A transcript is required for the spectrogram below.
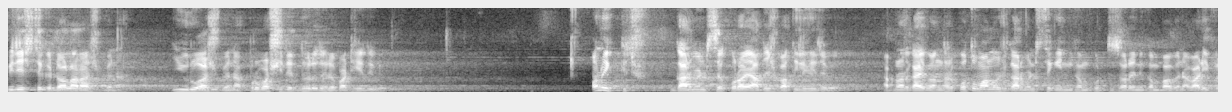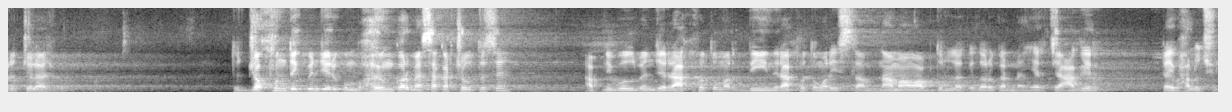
বিদেশ থেকে ডলার আসবে না ইউরো আসবে না, প্রবাসীদের ধরে ধরে পাঠিয়ে দেবে। অনেক কিছু। গার্মেন্টসে ক্রয় আদেশ বাতিল হয়ে যাবে। আপনার গাইবান্ধার কত মানুষ গার্মেন্টস থেকে ইনকাম করতেছে, আর ইনকাম পাবে না, বাড়ি ফেরত চলে আসবে। তো যখন দেখবেন যে এরকম ভয়ঙ্কর মেসাকার চলতেছে, আপনি বলবেন যে রাখো তোমার দিন, রাখো তোমার ইসলাম, নামাও আবদুল্লাহকে, দরকার নাই, এর চেয়ে আগেরটাই ভালো ছিল।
